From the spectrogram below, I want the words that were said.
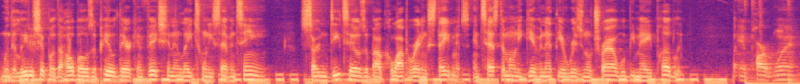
When the leadership of the Hobos appealed their conviction in late 2017, certain details about cooperating statements and testimony given at the original trial will be made public. In part one,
